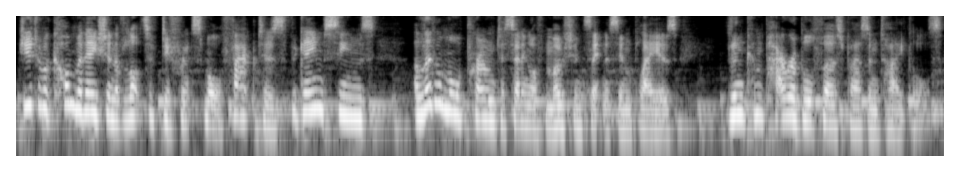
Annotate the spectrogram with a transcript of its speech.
Due to a combination of lots of different small factors, the game seems a little more prone to setting off motion sickness in players than comparable first person titles,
